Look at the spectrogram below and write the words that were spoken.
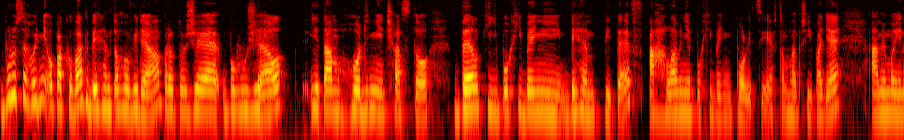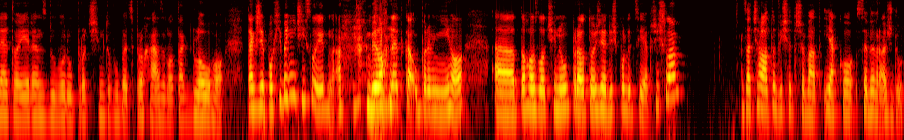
Budu se hodně opakovat během toho videa, protože bohužel je tam hodně často velký pochybení během pitev a hlavně pochybení policie v tomhle případě. A mimo jiné to je jeden z důvodů, proč jim to vůbec procházelo tak dlouho. Takže pochybení číslo jedna bylo hnedka u prvního uh, toho zločinu, protože když policie přišla, začala to vyšetřovat jako sebevraždu.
